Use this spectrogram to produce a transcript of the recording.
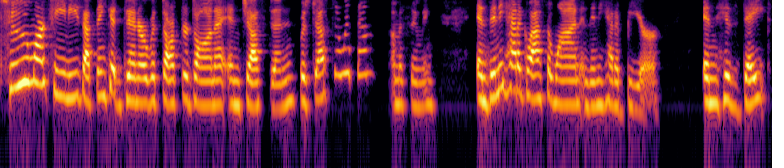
two martinis, I think at dinner with Dr. Donna and Justin. Was Justin with them? I'm assuming. And then he had a glass of wine and then he had a beer. And his date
